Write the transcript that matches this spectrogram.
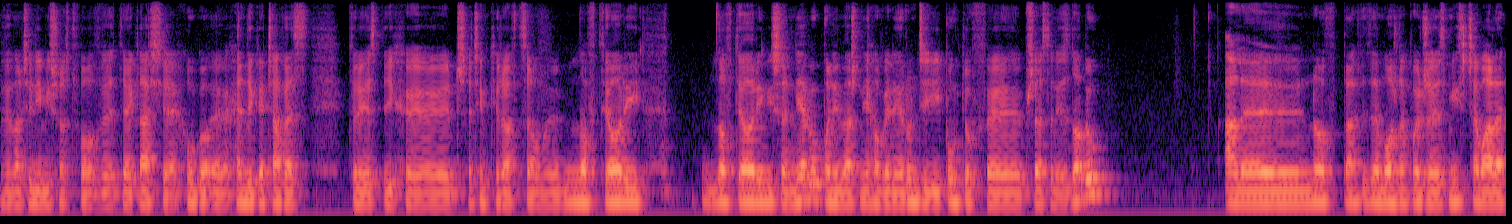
wywalczyli mistrzostwo w tej klasie. Hugo, e, Henryke Chavez, który jest ich e, trzecim kierowcą, no w teorii no w teorii Michel nie był, ponieważ nie jechał w jednej rundzie i punktów e, przez to nie zdobył. Ale no, w praktyce można powiedzieć, że jest mistrzem, ale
